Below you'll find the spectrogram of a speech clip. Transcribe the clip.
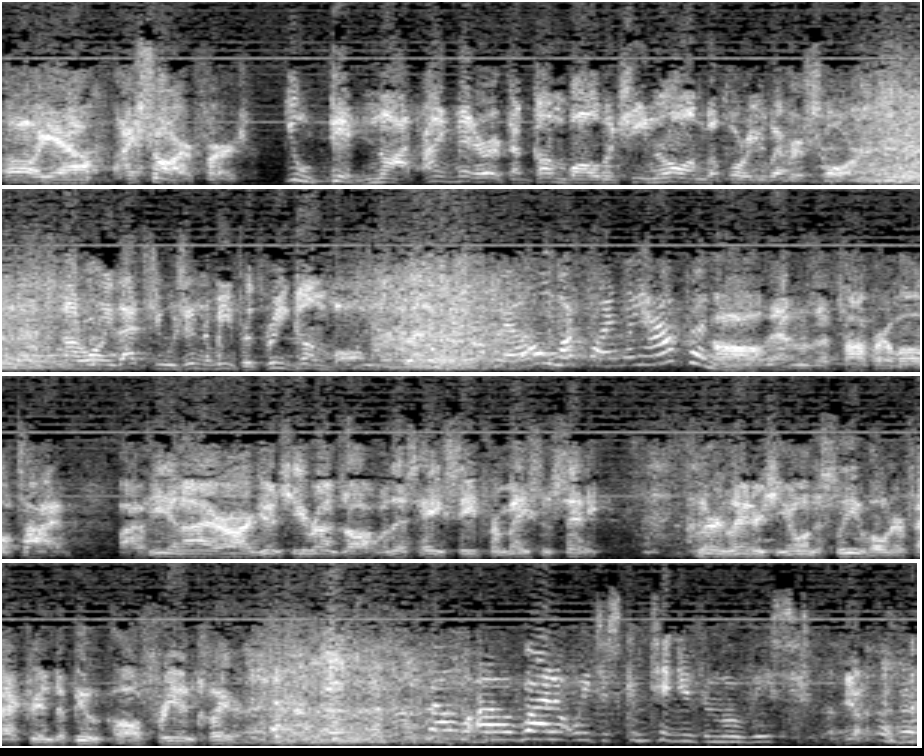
Oh, yeah? I saw her first. You did not. I met her at the gumball machine long before you ever saw her. Not only that, she was into me for three gumballs. Well, what finally happened? Oh, that was the topper of all time. While he and I are arguing, she runs off with this hayseed from Mason City. I learned later she owned a sleeve holder factory in Dubuque, all free and clear. Well, uh, why don't we just continue the movies? Yeah.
